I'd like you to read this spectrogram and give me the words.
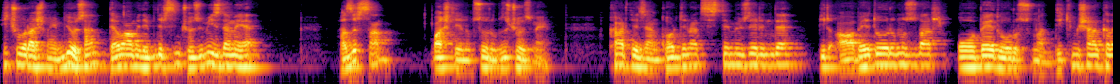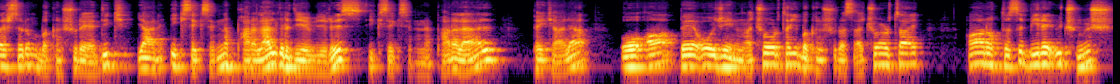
hiç uğraşmayayım diyorsan devam edebilirsin çözümü izlemeye. Hazırsan başlayalım sorumuzu çözmeye Kartezyen koordinat sistemi üzerinde bir AB doğrumuz var. OB doğrusuna dikmiş arkadaşlarım. Bakın şuraya dik. Yani x eksenine paraleldir diyebiliriz. X eksenine paralel. Pekala. OA, BOC'nin açıortayı. Bakın şurası açıortay. A noktası 1'e 3'müş.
